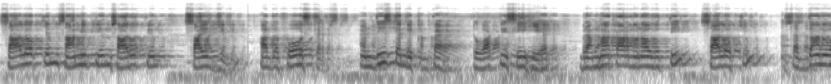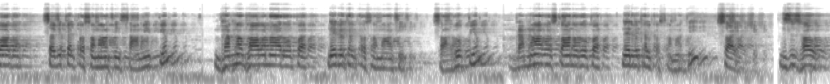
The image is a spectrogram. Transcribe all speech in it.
Salokyam, Samipyam, Sarupyam, Sayujyam are the four steps, and these can be compared to what we see here Brahmakara Manavritti, Salokyam, Shabdanuvada, Savikalpa Samadhi, Samipyam, Brahma Bhavana Rupa, Nirvikalpa Samadhi, Sarupyam, Brahmavasthana Rupa, Nirvikalpa Samadhi, Sayujyam. This is how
